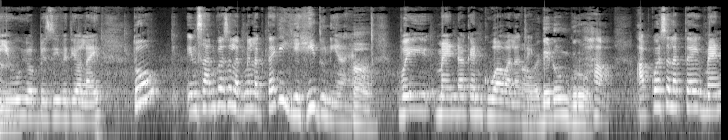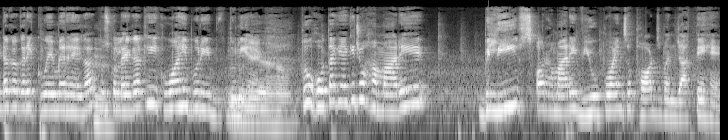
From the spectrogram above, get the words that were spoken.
you you are busy with your life तो इंसान को ऐसा लगने लगता है कि यही दुनिया है। हाँ। वही मेंढक एंड कुआ वाला थिंग दे डोंट ग्रो हाँ आपको ऐसा लगता है मेंढक अगर एक कुएँ में रहेगा तो उसको लगेगा कि कुआ ही पूरी दुनिया दुनिया है, है हाँ। तो होता क्या है कि जो हमारे बिलीव्स और हमारे व्यू पॉइंट्स और थॉट्स बन जाते हैं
